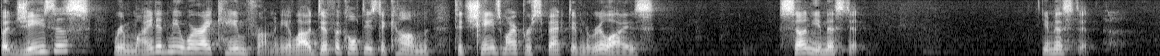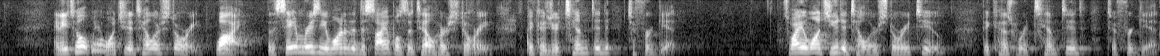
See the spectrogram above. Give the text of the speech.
But Jesus reminded me where I came from, and he allowed difficulties to come to change my perspective and realize, son, you missed it. You missed it. And he told me, I want you to tell her story. Why? For the same reason he wanted the disciples to tell her story, because you're tempted to forget. That's why he wants you to tell her story too, because we're tempted to forget.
